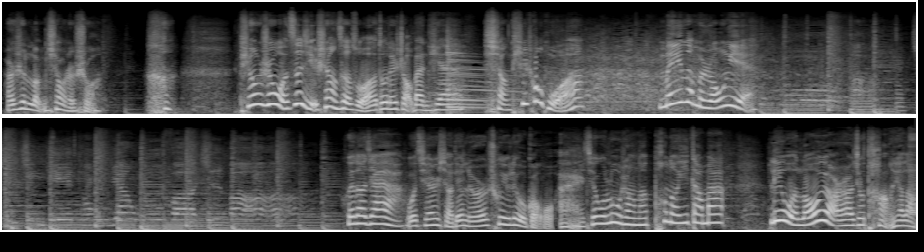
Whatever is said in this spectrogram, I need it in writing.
而是冷笑着说：“哼，平时我自己上厕所都得找半天，想踢中我，没那么容易。”回到家呀，我骑着小电驴出去遛狗，哎，结果路上呢碰到一大妈，离我老远啊就躺下了。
